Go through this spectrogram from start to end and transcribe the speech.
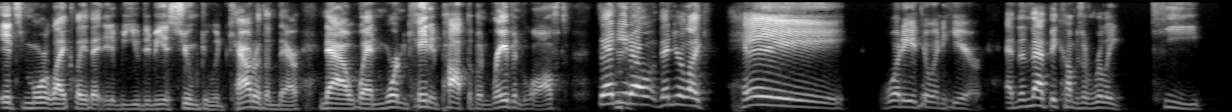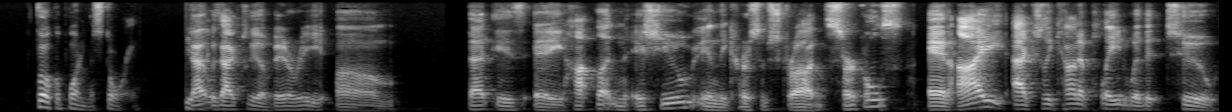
it's more likely that it'd be you to be assumed to encounter them there. Now, when Mordenkainen popped up in Ravenloft, then you know, then you're like, hey, what are you doing here? And then that becomes a really key focal point of the story. That was actually a very um that is a hot button issue in the Curse of Strahd circles. And I actually kind of played with it too.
